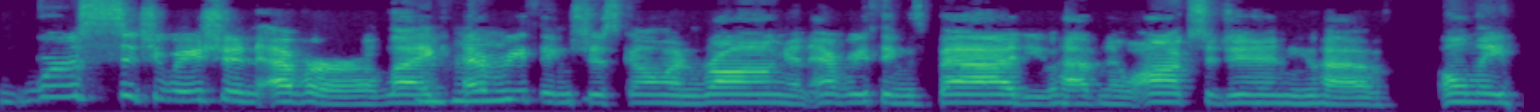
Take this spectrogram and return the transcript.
worst situation ever. Like Mhm. everything's just going wrong and everything's bad. You have no oxygen. You have only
